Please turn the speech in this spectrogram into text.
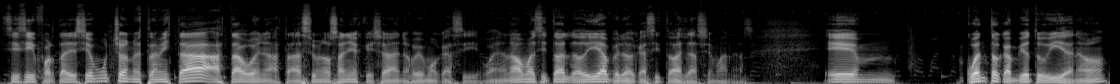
Sí, sí, fortaleció mucho nuestra amistad hasta, bueno, hasta hace unos años que ya nos vemos casi, bueno, no vamos a decir todos los días, pero casi todas las semanas. Em, ¿Cuánto cambió tu vida, no?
